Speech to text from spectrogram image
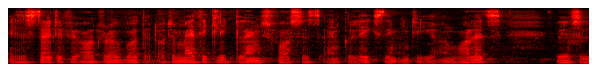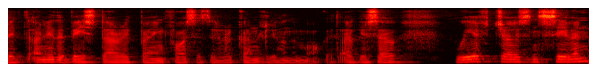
is a state-of-the-art robot that automatically claims faucets and collects them into your own wallets. We have selected only the best direct paying faucets that are currently on the market. Okay so we have chosen 7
